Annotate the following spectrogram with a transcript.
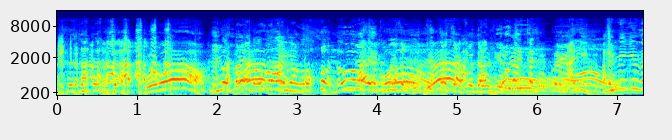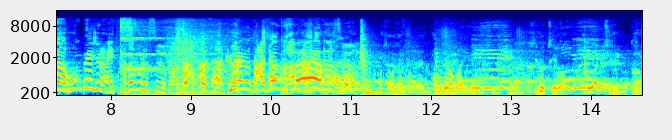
뭐라고? 이거 빨리 넘어가려고. 넘어가지 거기서 언제까지 할 건데 한 언제까지 할 거야? 아니 김민규가 홈페이지를 아예 닫아버렸어요. 방금. 그래서 다시 한번 다시 한번 했어요. 잠깐만 잠깐만 반대한 거 아니냐 혹시? 뒤로 어떻게 가? 뒤로 못 가.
